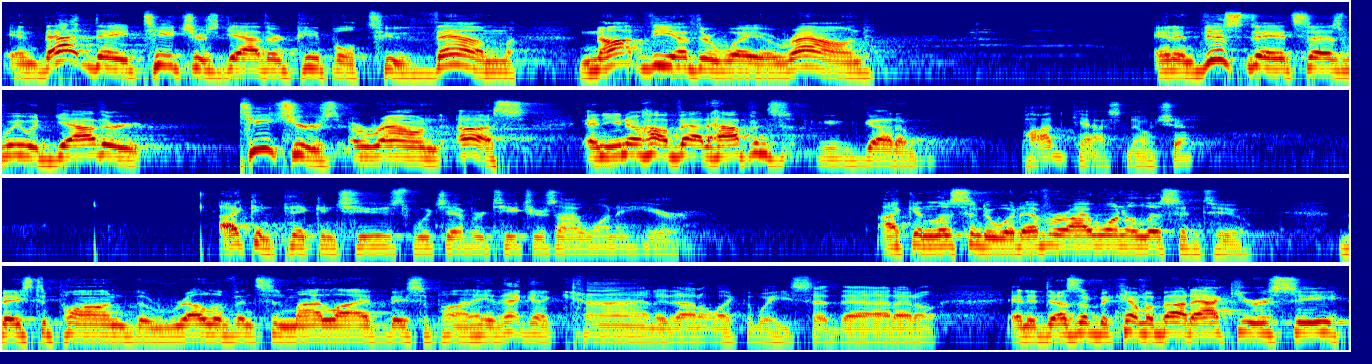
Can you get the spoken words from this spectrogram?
in that day, teachers gathered people to them, not the other way around. And in this day, it says we would gather teachers around us. And you know how that happens? You've got a podcast, don't you? I can pick and choose whichever teachers I want to hear. I can listen to whatever I want to listen to based upon the relevance in my life, based upon, hey, that guy kind of, I don't like the way he said that. I don't, and it doesn't become about accuracy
